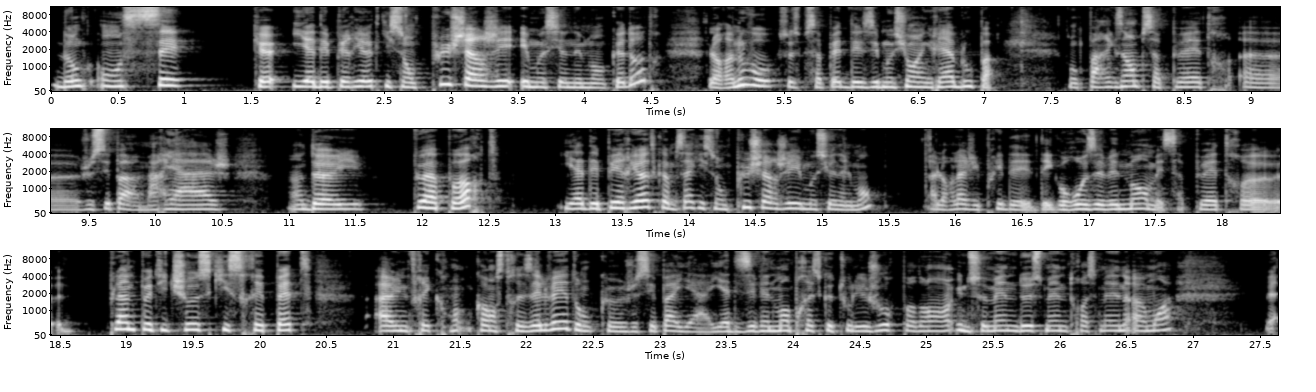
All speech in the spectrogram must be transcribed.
donc on sait qu'il y a des périodes qui sont plus chargées émotionnellement que d'autres. Alors à nouveau, ça peut être des émotions agréables ou pas. Donc par exemple, ça peut être, euh, je sais pas, un mariage, un deuil, peu importe. Il y a des périodes comme ça qui sont plus chargées émotionnellement. Alors là, j'ai pris des, gros événements, mais ça peut être euh, plein de petites choses qui se répètent à une fréquence très élevée. Donc euh, je sais pas, il y, a, y, a, des événements presque tous les jours pendant une semaine, deux semaines, trois semaines, un mois. Ben,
